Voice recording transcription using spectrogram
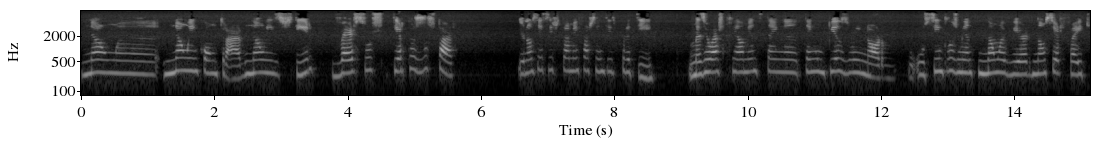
não, uh, não encontrar, não existir, versus ter que ajustar. Eu não sei se isto também faz sentido para ti, mas eu acho que realmente tem, uh, tem um peso enorme. O simplesmente não haver, não ser feito,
